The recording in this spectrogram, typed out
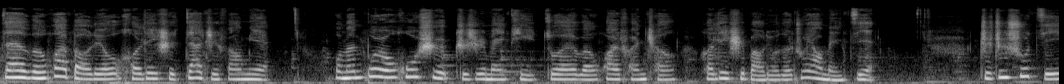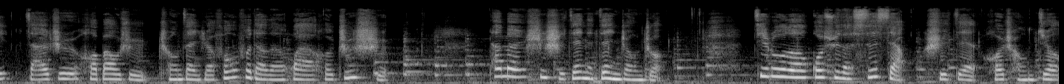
在文化保留和历史价值方面，我们不容忽视纸质媒体作为文化传承和历史保留的重要媒介。纸质书籍、杂志和报纸承载着丰富的文化和知识，它们是时间的见证者，记录了过去的思想、事件和成就。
